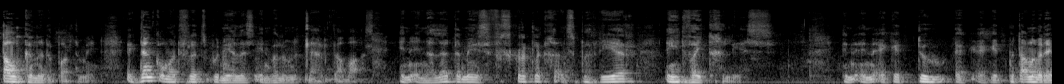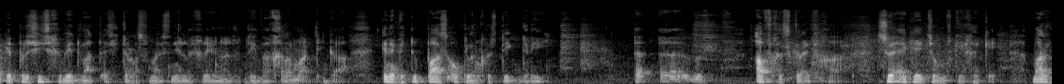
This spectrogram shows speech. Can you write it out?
taalkunde departement. Ek dink omdat Fritz Bonelis en Willem de Klerk daar was. En en hulle het mense verskriklik geïnspireer en het wyd gelees en en ek het toe ek ek het met ander woorde ek het presies geweet wat is die transformasionele generatiewe grammatika en ek het toe pas ook linguistiek 3 uh, uh, afgeskryf gehad. So ek het soms geken. Maar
